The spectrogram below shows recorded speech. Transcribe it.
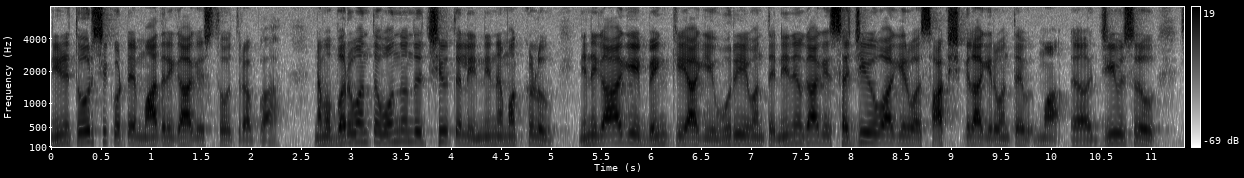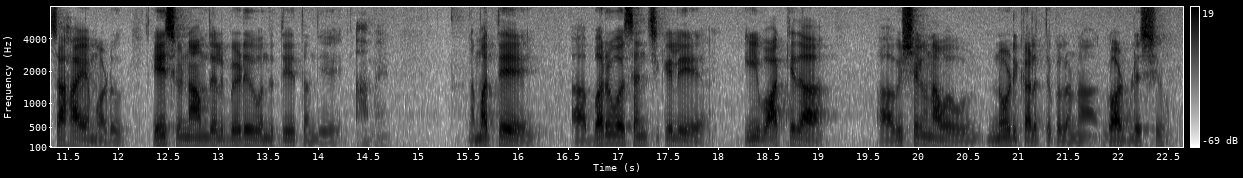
ನೀನು ತೋರಿಸಿಕೊಟ್ಟೆ ಮಾದರಿಗಾಗಿ ಸ್ತೋತ್ರಪ್ಪ. ನಮ್ಮ ಬರುವಂಥ ಒಂದೊಂದು ಜೀವಿತದಲ್ಲಿ ನಿನ್ನ ಮಕ್ಕಳು ನಿನಗಾಗಿ ಬೆಂಕಿಯಾಗಿ ಉರಿಯುವಂತೆ, ನಿನಗಾಗಿ ಸಜೀವವಾಗಿರುವ ಸಾಕ್ಷಿಗಳಾಗಿರುವಂತೆ ಮಾ ಜೀವಿಸಲು ಸಹಾಯ ಮಾಡು. ಯೇಸುವಿನ ನಾಮದಲ್ಲಿ ಬೇಡ ಒಂದು ತೇ ತಂದೆಯೇ. ಆಮೇಲೆ ಮತ್ತೆ ಬರುವ ಸಂಚಿಕೆಯಲ್ಲಿ ಈ ವಾಕ್ಯದ ವಿಷಯಗಳನ್ನ ನಾವು ನೋಡಿ ಕಳೆದುಕೊಳ್ಳೋಣ. ಗಾಡ್ ಬ್ಲೆಸ್ ಯು.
